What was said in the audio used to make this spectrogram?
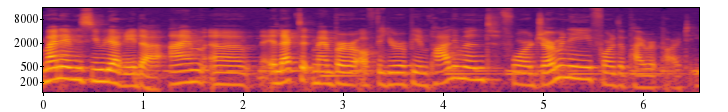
My name is Julia Reda. I'm an elected member of the European Parliament for Germany for the Pirate Party.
